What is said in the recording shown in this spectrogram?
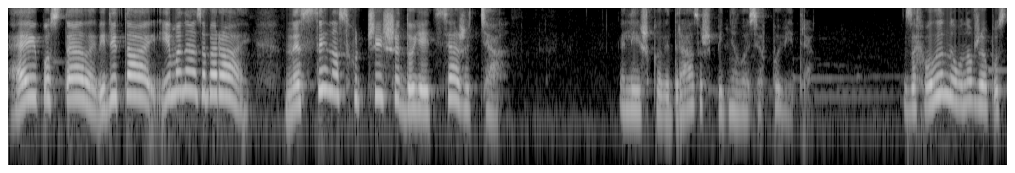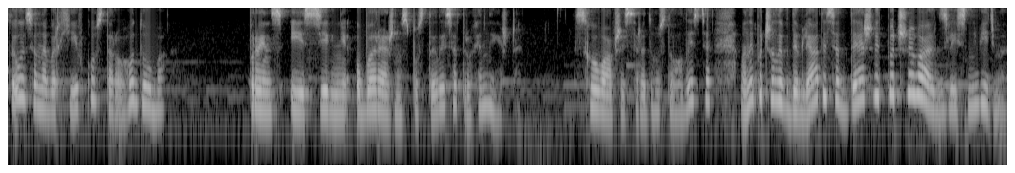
Гей, постеле, відлітай і мене забирай, неси нас хутчіше до яйця життя. Ліжко відразу ж піднялося в повітря. За хвилину воно вже опустилося на верхівку старого дуба. Принц і Сігні обережно спустилися трохи нижче. Сховавшись серед густого листя, вони почали вдивлятися, де ж відпочивають злісні відьми.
